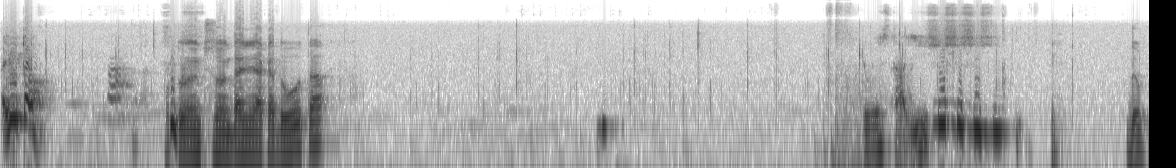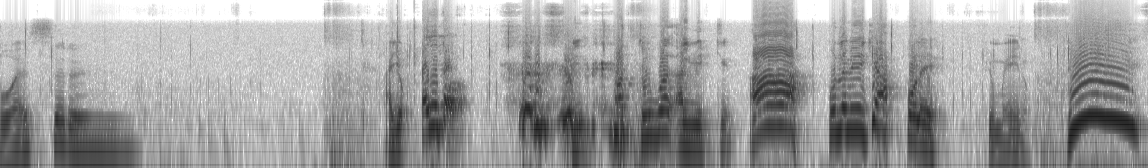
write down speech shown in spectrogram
Aiuto! Fortuna non ci sono danni da caduta. Dove stai? Sì, sì, sì, sì. Dopo essere. Aio. Aiuto! Ma tu guarda al micchio. Ah! Con le mie chiappole! Più o meno. Ih!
